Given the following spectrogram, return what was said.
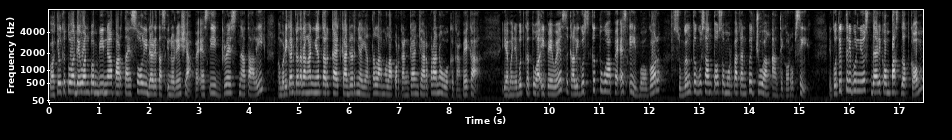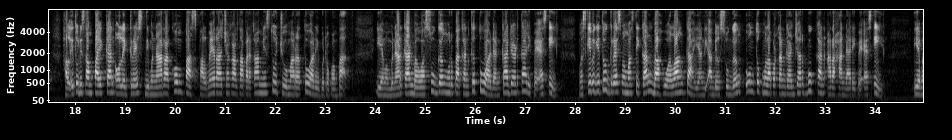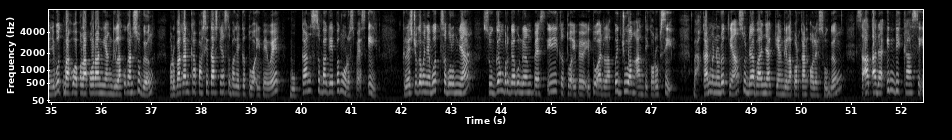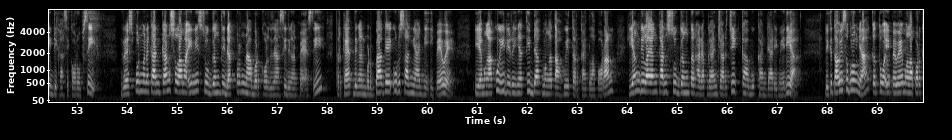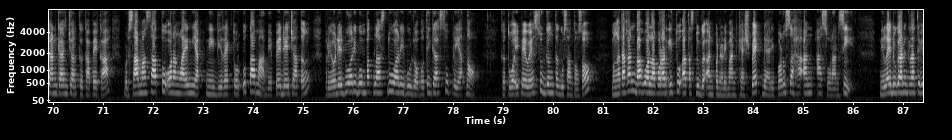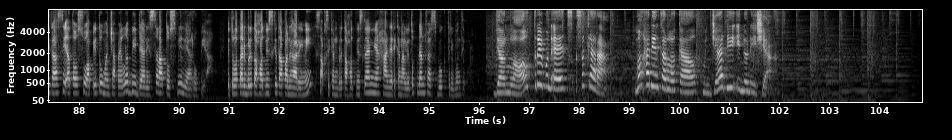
Wakil Ketua Dewan Pembina Partai Solidaritas Indonesia PSI Grace Natali memberikan keterangannya terkait kadernya yang telah melaporkan Ganjar Pranowo ke KPK. Ia menyebut Ketua IPW sekaligus Ketua PSI Bogor, Sugeng Teguh Santoso merupakan pejuang anti korupsi. Dikutip Tribun News dari Kompas.com, hal itu disampaikan oleh Grace di Menara Kompas Palmera, Jakarta pada Kamis 7 Maret 2024. Ia membenarkan bahwa Sugeng merupakan ketua dan kader dari PSI. Meski begitu, Grace memastikan bahwa langkah yang diambil Sugeng untuk melaporkan Ganjar bukan arahan dari PSI. Ia menyebut bahwa pelaporan yang dilakukan Sugeng merupakan kapasitasnya sebagai ketua IPW, bukan sebagai pengurus PSI. Grace juga menyebut sebelumnya, Sugeng bergabung dengan PSI, ketua IPW itu adalah pejuang anti korupsi. Bahkan menurutnya sudah banyak yang dilaporkan oleh Sugeng saat ada indikasi-indikasi korupsi. Grace pun menekankan selama ini Sugeng tidak pernah berkoordinasi dengan PSI terkait dengan berbagai urusannya di IPW. Ia mengakui dirinya tidak mengetahui terkait laporan yang dilayangkan Sugeng terhadap Ganjar jika bukan dari media. Diketahui sebelumnya, Ketua IPW melaporkan Ganjar ke KPK bersama satu orang lain yakni Direktur Utama BPD Jateng periode 2014-2023 Supriyatno. Ketua IPW Sugeng Teguh Santoso mengatakan bahwa laporan itu atas dugaan penerimaan cashback dari perusahaan asuransi. Nilai dugaan gratifikasi atau suap itu mencapai lebih dari 100 miliar rupiah. Itulah tadi berita hot news kita pada hari ini. Saksikan berita hot news lainnya hanya di kanal YouTube dan Facebook Tribun Timur. Download Tribun X sekarang. Menghadirkan lokal menjadi Indonesia.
